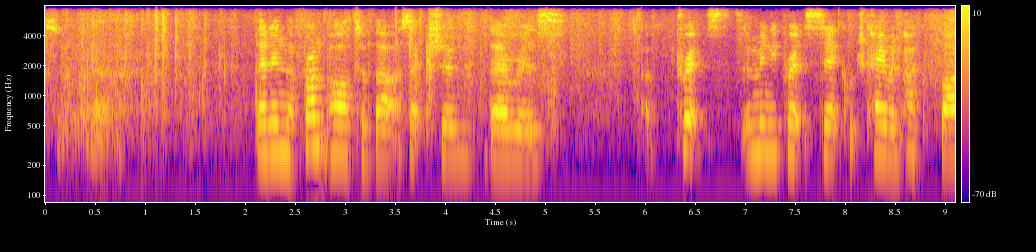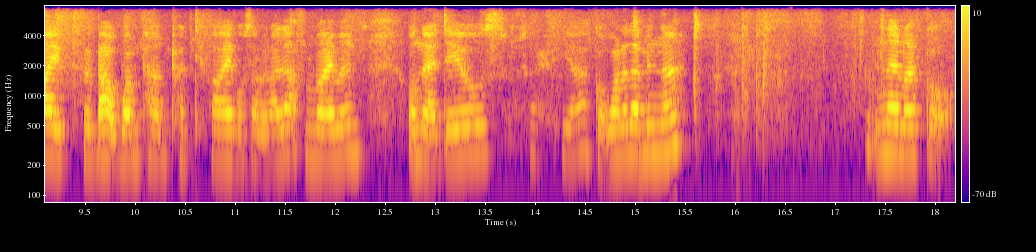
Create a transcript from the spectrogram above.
So yeah then in the front part of that section there is a Pritt, a mini Pritt stick which came in a pack of five for about £1.25 or something like that from Ryman on their deals. So yeah, I've got one of them in there. And then I've got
